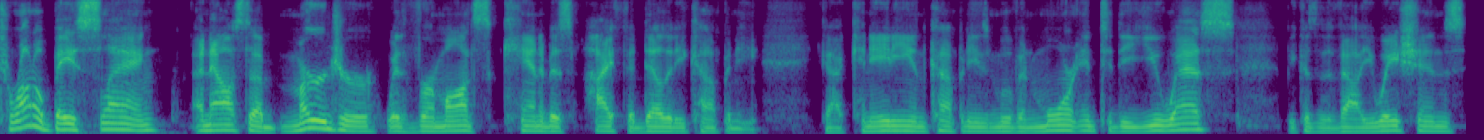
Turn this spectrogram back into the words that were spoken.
Toronto based Slang announced a merger with Vermont's Cannabis High Fidelity Company. got Canadian companies moving more into the US because of the valuations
